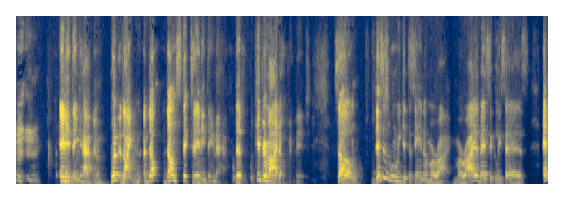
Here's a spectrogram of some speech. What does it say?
mm-mm. anything happen. Put like don't don't stick to anything that happened. Keep your mind open, bitch. So this is when we get the scene of Moriah. Moriah basically says, and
